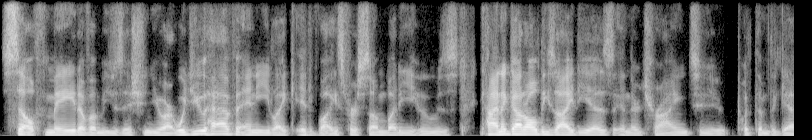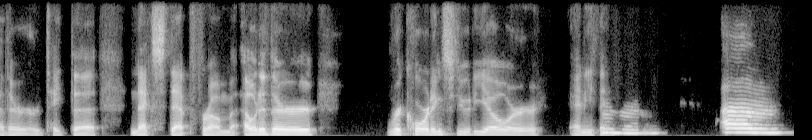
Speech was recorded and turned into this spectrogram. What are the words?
self-made of a musician you are. Would you have any like advice for somebody who's kind of got all these ideas and they're trying to put them together or take the next step from out of their recording studio or anything? Mm-hmm. Um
